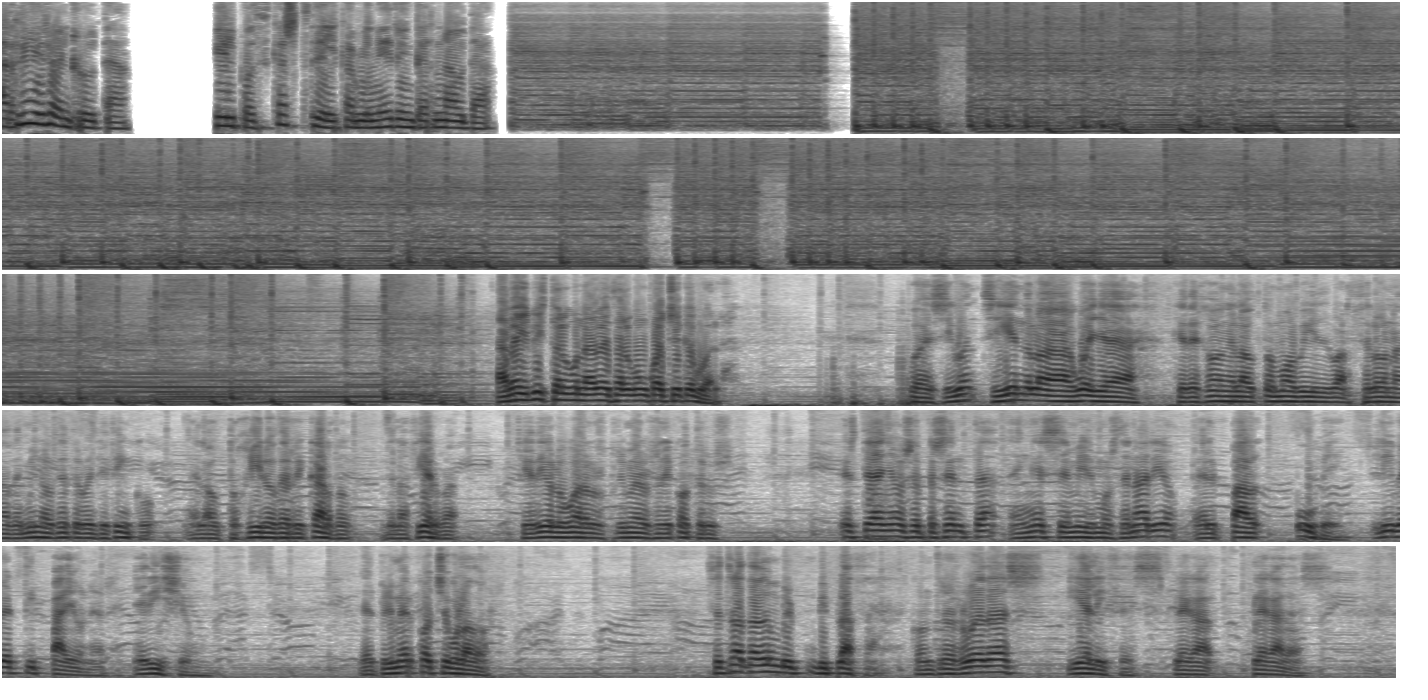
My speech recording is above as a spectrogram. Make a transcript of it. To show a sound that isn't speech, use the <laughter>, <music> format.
Arriero en Ruta. El podcast del camionero internauta. ¿Habéis visto alguna vez algún coche que vuela? Pues siguiendo la huella que dejó en el automóvil Barcelona de 1925, el autogiro de Ricardo de la Cierva, que dio lugar a los primeros helicópteros, este año se presenta en ese mismo escenario el PAL V, Liberty Pioneer Edition, el primer coche volador. Se trata de un biplaza, con tres ruedas y hélices plegadas,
